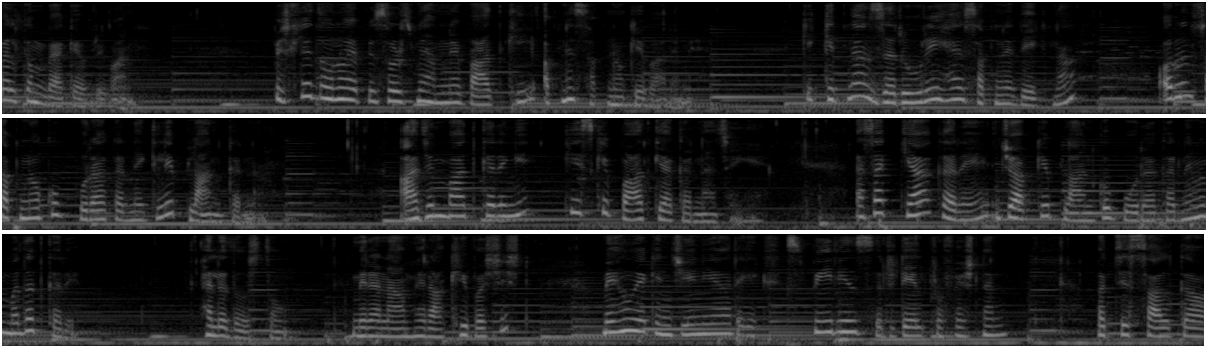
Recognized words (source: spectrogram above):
वेलकम बैक एवरीवन। पिछले दोनों एपिसोड्स में हमने बात की अपने सपनों के बारे में, कि कितना ज़रूरी है सपने देखना और उन सपनों को पूरा करने के लिए प्लान करना। आज हम बात करेंगे कि इसके बाद क्या करना चाहिए। ऐसा क्या करें जो आपके प्लान को पूरा करने में मदद करे। हेलो दोस्तों, मेरा नाम है राखी वशिष्ठ। मैं हूँ एक इंजीनियर एक एक्सपीरियंस रिटेल प्रोफेशनल 25 साल का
